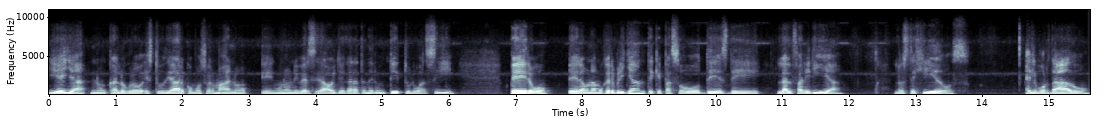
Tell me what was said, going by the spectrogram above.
Y ella nunca logró estudiar como su hermano en una universidad o llegar a tener un título así, pero era una mujer brillante que pasó desde la alfarería, los tejidos, el bordado,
